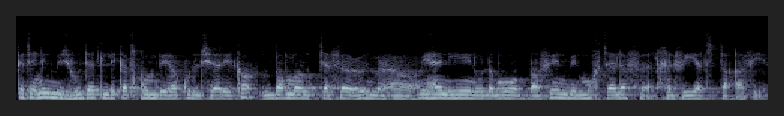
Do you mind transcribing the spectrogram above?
كتعني المجهودات اللي كتقوم بها كل شركة لضمان التفاعل مع مهنيين ولا موظفين من مختلف الخلفيات الثقافية.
